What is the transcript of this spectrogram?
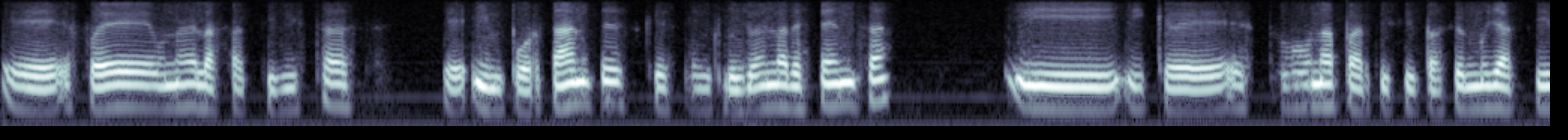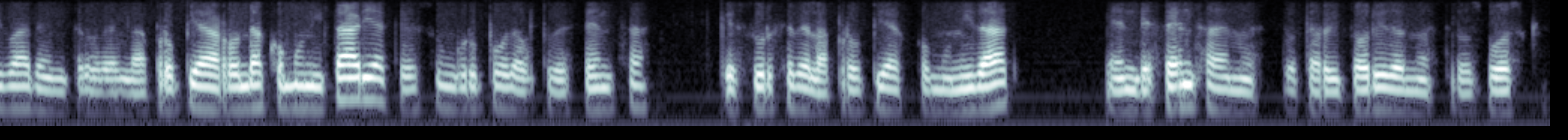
eh, fue una de las activistas eh, importantes que se incluyó en la defensa y, y, que estuvo una participación muy activa dentro de la propia ronda comunitaria, que es un grupo de autodefensa que surge de la propia comunidad en defensa de nuestro territorio y de nuestros bosques.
